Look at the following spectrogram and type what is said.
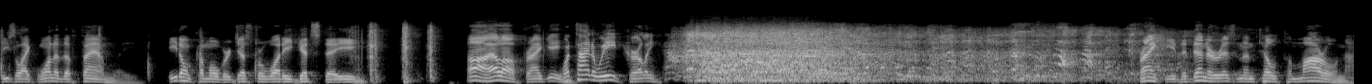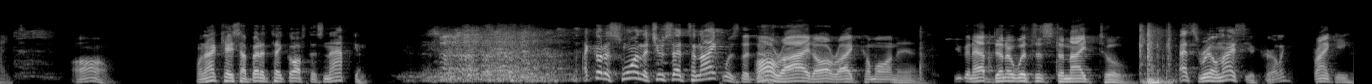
He's like one of the family. He don't come over just for what he gets to eat. Oh, hello, Frankie. What time do we eat, Curly? Frankie, the dinner isn't until tomorrow night. Oh. Well, in that case, I better take off this napkin. I could have sworn that you said tonight was the dinner. All right, all right, come on in. You can have dinner with us tonight, too. That's real nice of you, Curly. Frankie,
